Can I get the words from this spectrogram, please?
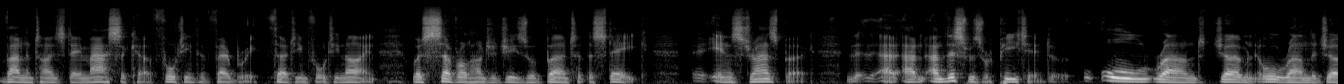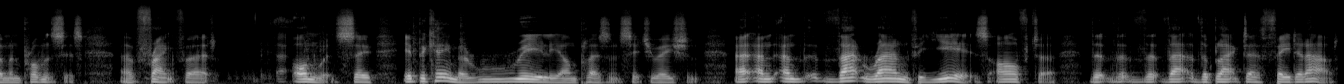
Valentine's Day massacre, 14th of February 1349, where several hundred Jews were burnt at the stake in Strasbourg, and, and this was repeated all round German, all round the German provinces, uh, Frankfurt onwards. So it became a really unpleasant situation, uh, and and that ran for years after the, the, the, that the Black Death faded out.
